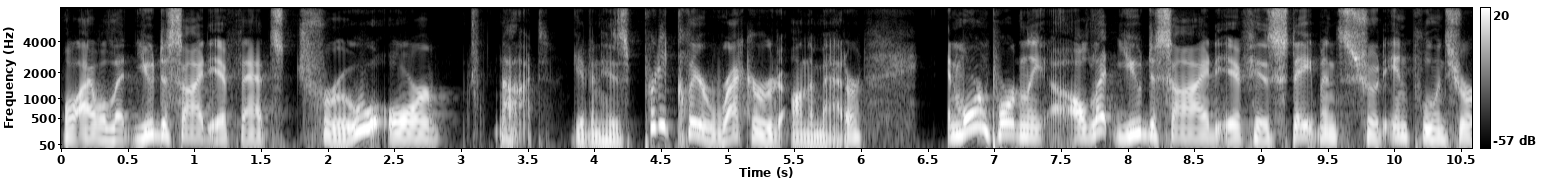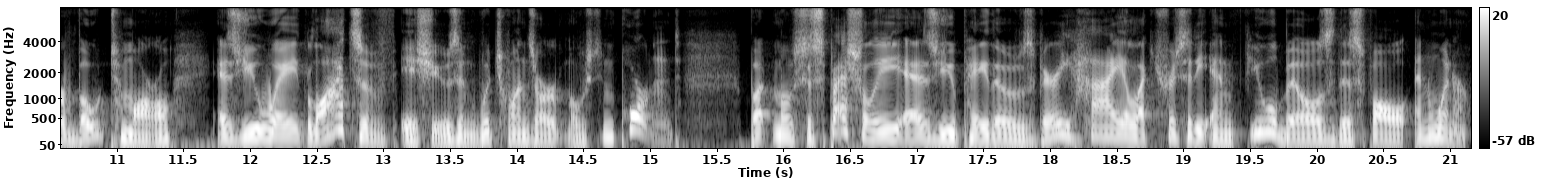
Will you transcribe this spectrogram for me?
Well, I will let you decide if that's true or not, given his pretty clear record on the matter. And more importantly, I'll let you decide if his statements should influence your vote tomorrow as you weigh lots of issues and which ones are most important. But most especially as you pay those very high electricity and fuel bills this fall and winter.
